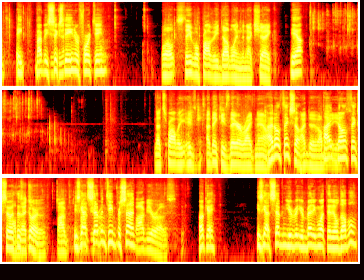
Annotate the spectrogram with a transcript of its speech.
Eight, probably 16 or 14. well, Steve will probably be doubling the next shake. Yeah. That's probably. He's, I think he's there right now. I don't think so. I do. I'll I don't is. think so at I'll this score. Five, He's got 17%. Five euros. Okay. He's got seven. You're, you're betting what? That he'll double?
